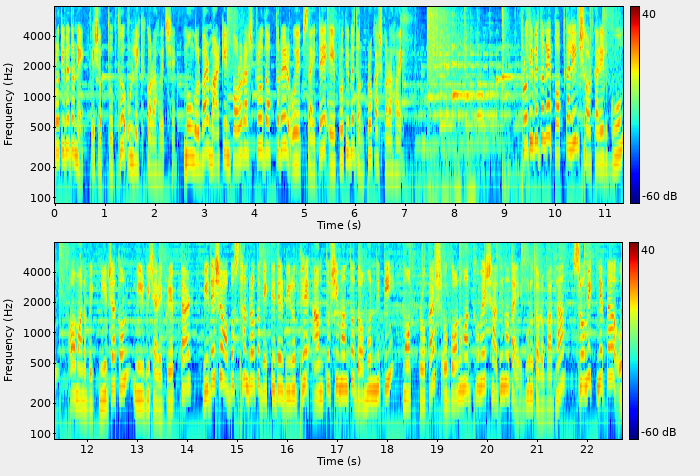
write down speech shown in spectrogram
প্রতিবেদনে এসব তথ্য উল্লেখ করা হয়েছে। মঙ্গলবার মার্কিন পররাষ্ট্র দপ্তরের ওয়েবসাইটে এ প্রতিবেদন প্রকাশ করা হয়। প্রতিবেদনে তৎকালীন সরকারের গুম, অমানবিক নির্যাতন, নির্বিচারে গ্রেপ্তার, বিদেশে অবস্থানরত ব্যক্তিদের বিরুদ্ধে আন্তঃসীমান্ত দমন নীতি, মত প্রকাশ ও গণমাধ্যমের স্বাধীনতায় গুরুতর বাধা, শ্রমিক নেতা ও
